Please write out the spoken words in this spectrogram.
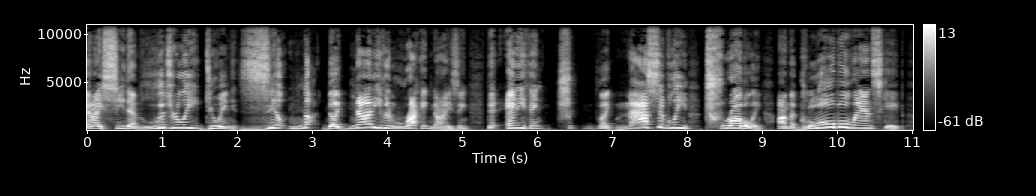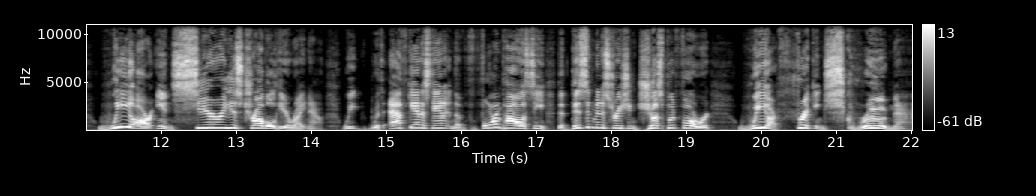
and I see them literally doing zil, not like not even recognizing that anything tr- like massively troubling on the global landscape. We are in serious trouble here right now. We with Afghanistan and the foreign policy that this administration just put forward, we are freaking screwed, man.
